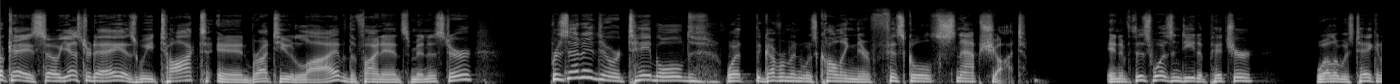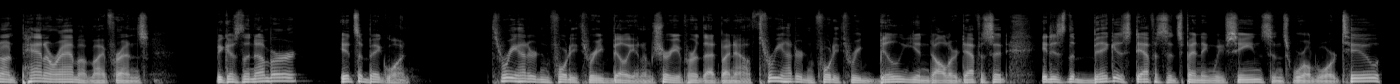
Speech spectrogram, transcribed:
Okay, so yesterday, as we talked and brought to you live, the finance minister presented or tabled what the government was calling their fiscal snapshot. And if this was indeed a picture, well, it was taken on panorama, my friends, because the number, it's a big one. 343 billion. I'm sure you've heard that by now. 343 billion dollar deficit. It is the biggest deficit spending we've seen since World War II,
